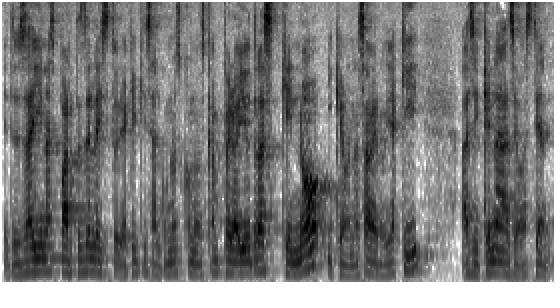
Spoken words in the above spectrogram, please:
Entonces hay unas partes de la historia que quizá algunos conozcan, pero hay otras que no y que van a saber hoy aquí. Así que nada, Sebastián,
